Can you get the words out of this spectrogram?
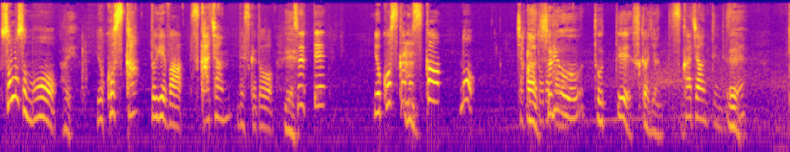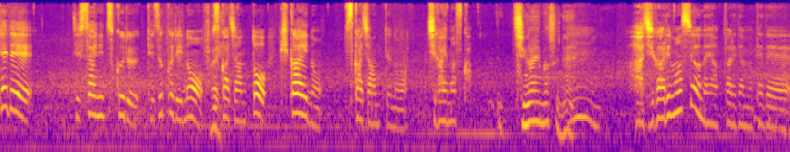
そもそもはい、横須賀といえばスカジャンですけど、ええ。それって横須賀のスカのジャケッあ、トだそれを取ってスカジャンスカジャンって言うんですね、手で実際に作る手作りのスカジャンと機械のスカジャンっていうのは違いますか、違いますね。うん、味がありますよねやっぱりでも手で。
